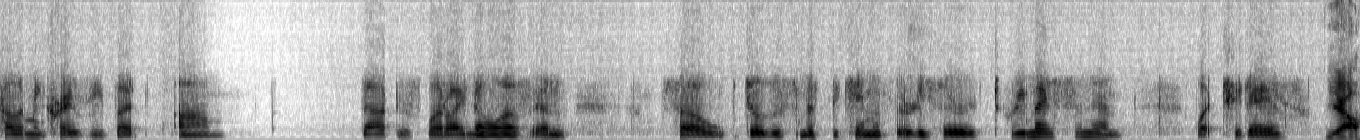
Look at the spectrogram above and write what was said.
color me crazy, but um, that is what I know of. And so Joseph Smith became a 33rd degree Mason in what two days? Yeah.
